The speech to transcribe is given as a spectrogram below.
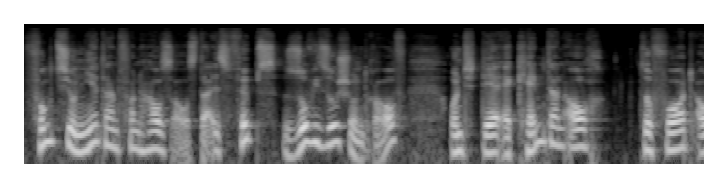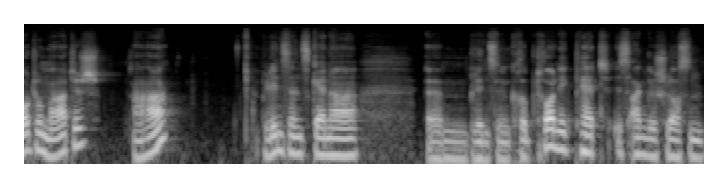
funktioniert dann von Haus aus. Da ist FIPS sowieso schon drauf und der erkennt dann auch sofort automatisch, aha, Blinzeln-Scanner, ähm, Blinzeln Cryptronic Pad ist angeschlossen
